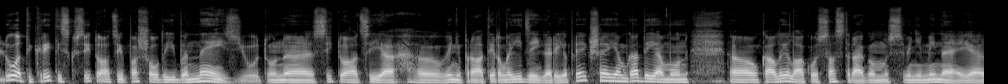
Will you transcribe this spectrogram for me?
ļoti kritisku situāciju pašvaldība neizjūt. Un, uh, situācija, uh, viņuprāt, ir līdzīga arī iepriekšējiem gadiem, un uh, kā lielākos sastrēgumus viņi minēja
